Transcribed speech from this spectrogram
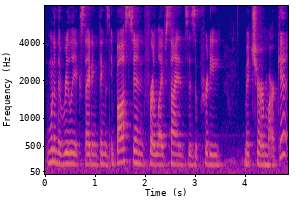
One of the really exciting things in Boston for life science is a pretty mature market,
